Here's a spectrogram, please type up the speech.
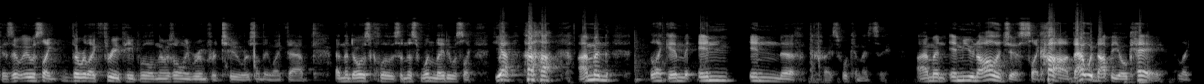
because it, it was like there were like three people and there was only room for two or something like that, and the door was closed and this one lady was like, yeah, haha, I'm an like i'm in in uh, Christ, what can I say? I'm an immunologist. Like, haha, that would not be okay. Like,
